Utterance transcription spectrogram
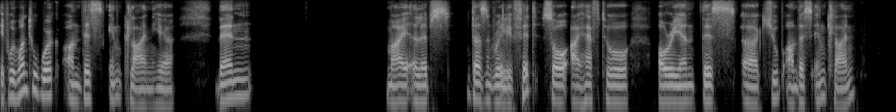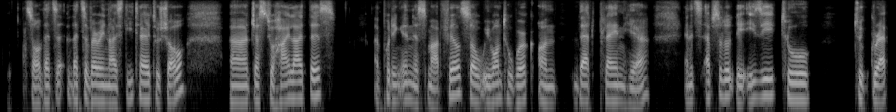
if we want to work on this incline here, then my ellipse doesn't really fit. So I have to orient this uh, cube on this incline. So that's a, that's a very nice detail to show. Uh, just to highlight this, I'm putting in a smart fill. So we want to work on that plane here. And it's absolutely easy to to grab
